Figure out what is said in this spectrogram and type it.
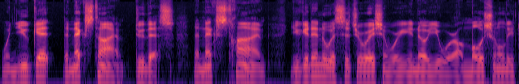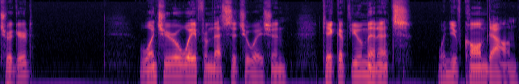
When you get the next time, do this. The next time you get into a situation where you know you were emotionally triggered, once you're away from that situation, take a few minutes when you've calmed down.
